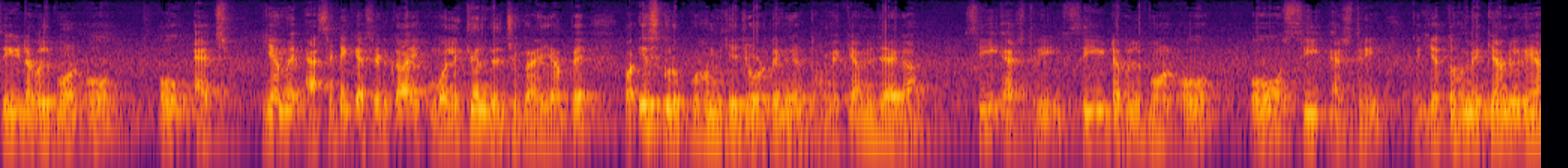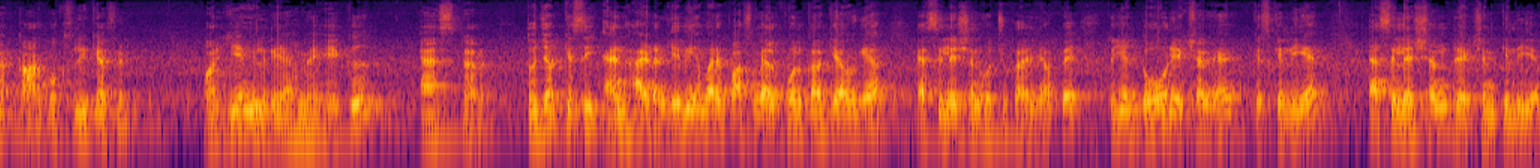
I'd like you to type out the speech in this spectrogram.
C double bond O O H ये हमें एसिटिक एसिड का एक मोलिक्यूल मिल चुका है यहाँ पे और इस ग्रुप को हम ये जोड़ देंगे तो हमें क्या मिल जाएगा C H three C double bond O O C H three तो ये तो हमें क्या मिल गया कार्बोक्सिलिक एसिड और ये मिल गया हमें एक एस्टर तो जब किसी एनहाइडर ये भी हमारे पास में अल्कोहल का क्या हो गया एसिलेशन हो चुका है यहाँ पे तो ये दो रिएक्शन है किसके लिए एसिलेशन रिएक्शन के लिए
